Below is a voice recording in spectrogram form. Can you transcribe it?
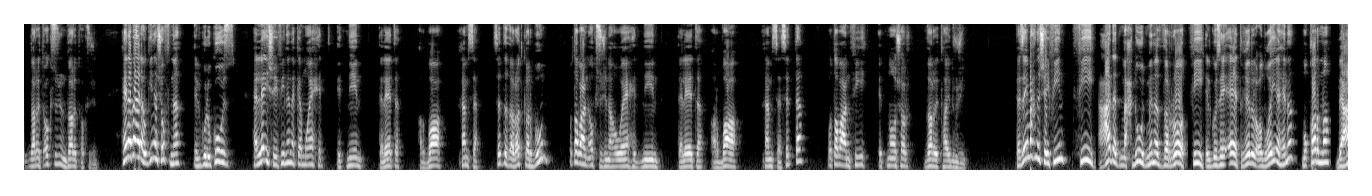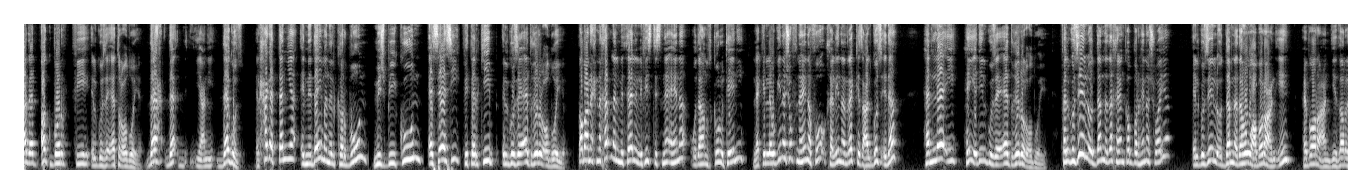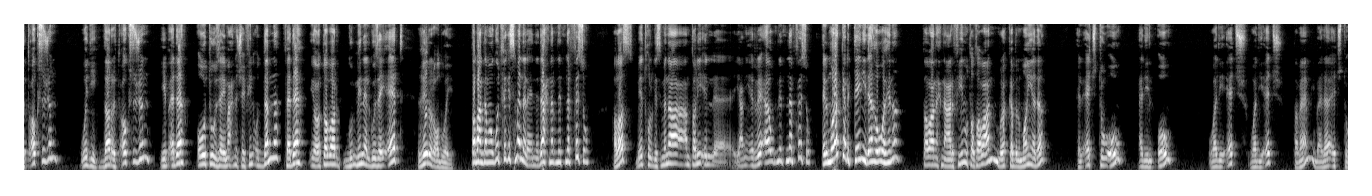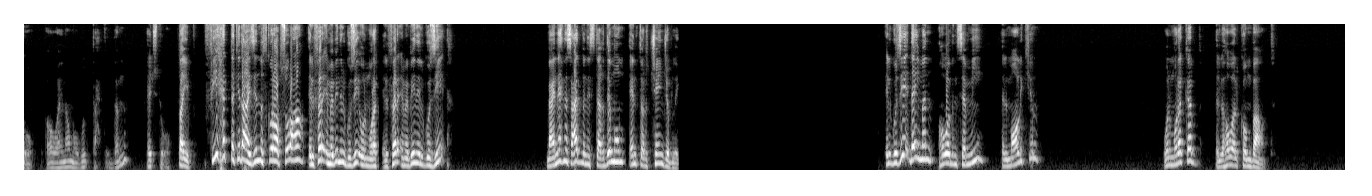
ذرة اكسجين ذرة اكسجين هنا بقى لو جينا شفنا الجلوكوز هنلاقي شايفين هنا كام واحد؟ اتنين تلاتة اربعة خمسة. ست ذرات كربون وطبعا أكسجين أهو واحد اتنين تلاتة اربعة خمسة ستة. وطبعا في 12 ذرة هيدروجين. فزي ما إحنا شايفين في عدد محدود من الذرات في الجزيئات غير العضوية هنا مقارنة بعدد أكبر في الجزيئات العضوية. ده ده يعني ده جزء. الحاجة التانية إن دايما الكربون مش بيكون أساسي في تركيب الجزيئات غير العضوية. طبعا إحنا خدنا المثال اللي فيه استثناء هنا وده هنذكره تاني لكن لو جينا شفنا هنا فوق خلينا نركز على الجزء ده هنلاقي هي دي الجزيئات غير العضوية. فالجزيء اللي قدامنا ده خلينا نكبر هنا شوية. الجزيء اللي قدامنا ده هو عبارة عن إيه؟ عبارة عن دي ذرة أكسجين ودي ذرة أكسجين يبقى ده O2 زي ما إحنا شايفين قدامنا فده يعتبر من الجزيئات غير العضوية. طبعا ده موجود في جسمنا لأن ده إحنا بنتنفسه. خلاص؟ بيدخل جسمنا عن طريق يعني الرئة وبنتنفسه. المركب التاني ده هو هنا. طبعا إحنا عارفين طبعا مركب المية ده. ال H2O أدي ال O وأدي H وأدي H تمام؟ يبقى ده H2O فهو هنا موجود تحت قدامنا H2O طيب في حتة كده عايزين نذكرها بسرعة الفرق ما بين الجزيء والمركب. الفرق ما بين الجزيء مع إن إحنا ساعات بنستخدمهم interchangeably. الجزيء دايما هو بنسميه الموليكيول والمركب اللي هو ال compound.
